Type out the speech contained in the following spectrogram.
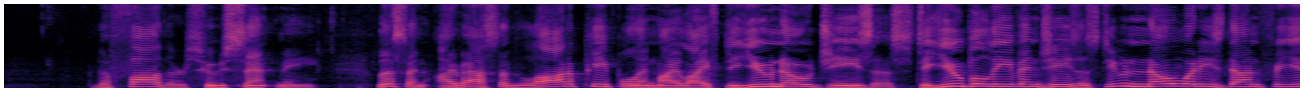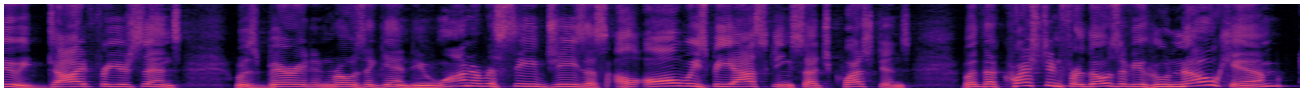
the Father's who sent me. Listen, I've asked a lot of people in my life, do you know Jesus? Do you believe in Jesus? Do you know what he's done for you? He died for your sins, was buried, and rose again. Do you want to receive Jesus? I'll always be asking such questions. But the question for those of you who know him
